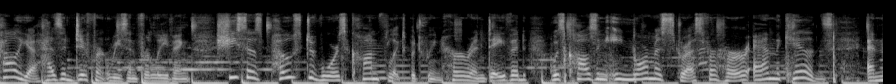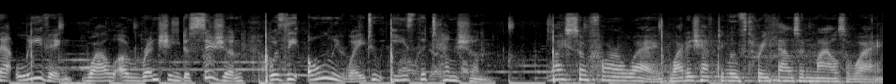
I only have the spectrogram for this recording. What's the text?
Talia has a different reason for leaving. She says post divorce conflict between her and David was causing enormous stress for her and the kids, and that leaving, while a wrenching decision, was the only way to ease the tension. Why so far away? Why did you have to move 3,000 miles away?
